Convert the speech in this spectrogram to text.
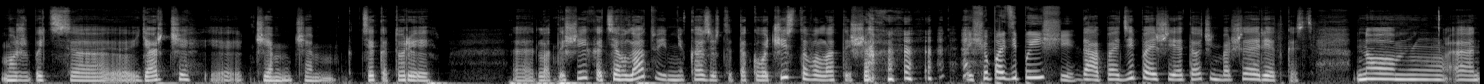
может быть, ярче, чем, чем те, которые Э, латыши, хотя в Латвии, мне кажется, такого чистого латыша. Еще пойди поищи. Да, пойди поищи, это очень большая редкость. Но э,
